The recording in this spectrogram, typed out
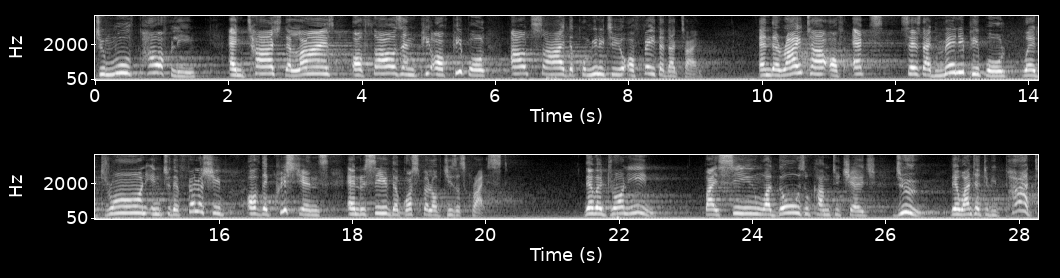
to move powerfully and touch the lives of thousands of people outside the community of faith at that time. And the writer of Acts says that many people were drawn into the fellowship of the Christians and received the gospel of Jesus Christ. They were drawn in by seeing what those who come to church do. They wanted to be part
